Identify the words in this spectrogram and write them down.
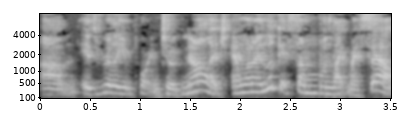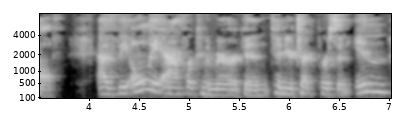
um, is really important to acknowledge. And when I look at someone like myself as the only African American tenure track person in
